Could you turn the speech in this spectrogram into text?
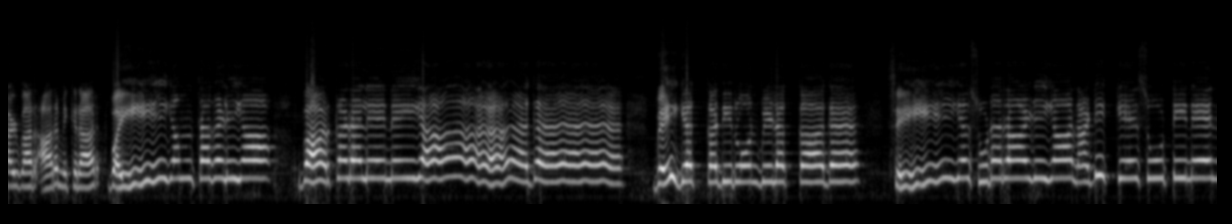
ஆழ்வார் ஆரம்பிக்கிறார் வையம் தகழியா வார்கடலே நெய்யாக வெய்ய கதிரோன் விளக்காக செய்ய சுடராழியான் அடிக்கே சூட்டினேன்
